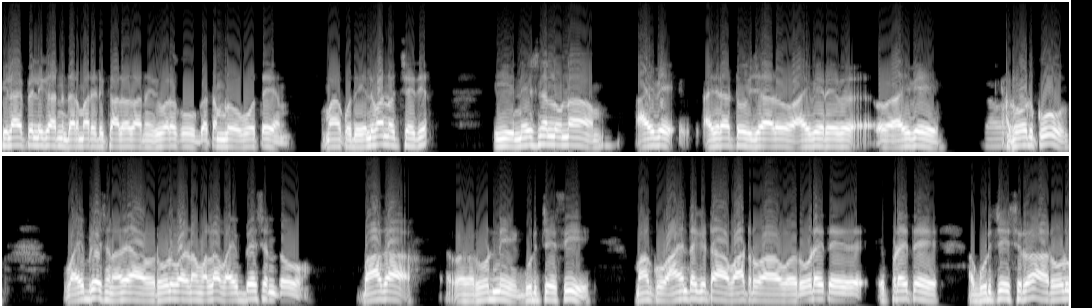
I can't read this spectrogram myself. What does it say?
పిలాయపల్లి గారిని ధర్మారెడ్డి కాలువ గారిని ఇదివరకు గతంలో పోతే మాకు కొద్దిగా ఎలివన్ వచ్చేది. ఈ నేషనల్ ఉన్న highway Hyderabad to Vijayawada highway రేవే హైవే రోడ్కు వైబ్రేషన్ అదే ఆ రోడ్ పడడం వల్ల వైబ్రేషన్తో బాగా రోడ్ని గురి చేసి మాకు ఆయన గిట వాటర్ రోడ్ అయితే ఎప్పుడైతే ఆ గురి చేసిరో ఆ రోడ్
